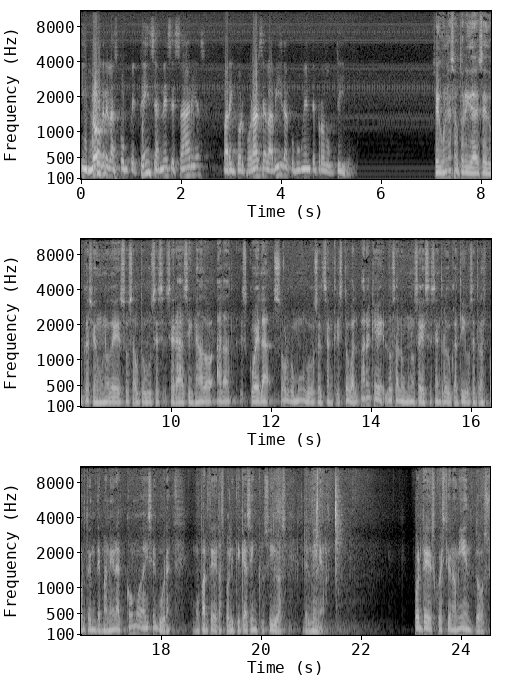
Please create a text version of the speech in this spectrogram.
y logre las competencias necesarias para incorporarse a la vida como un ente productivo. Según las autoridades de educación, uno de esos autobuses será asignado a la escuela Sordomudos de San Cristóbal para que los alumnos de ese centro educativo se transporten de manera cómoda y segura como parte de las políticas inclusivas del MINER. Fuertes cuestionamientos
